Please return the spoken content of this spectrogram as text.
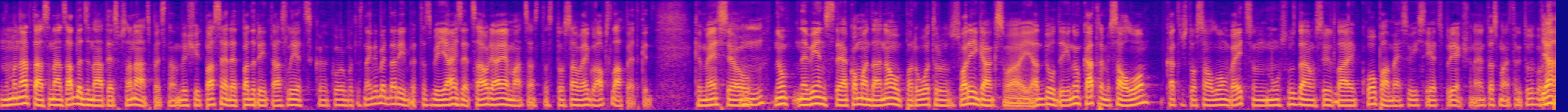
Nu, man ar tā sanāca apdedzināties, sanāca pēc tam šī pasēdēt, padarīt tās lietas, ko, ko varbūt es negribēju darīt, bet tas bija jāiziet cauri, jāiemācās tas, to savu ego apslāpēt. Kad, ka mēs jau, mm. nu, neviens tajā komandā nav par otru svarīgāks vai atbildīgs. Nu, katram ir sava loma katrs to savu lomu veids, un mūsu uzdevums ir, lai kopā mēs visi iet uz priekšu. Ne? Tas man arī tur jā,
